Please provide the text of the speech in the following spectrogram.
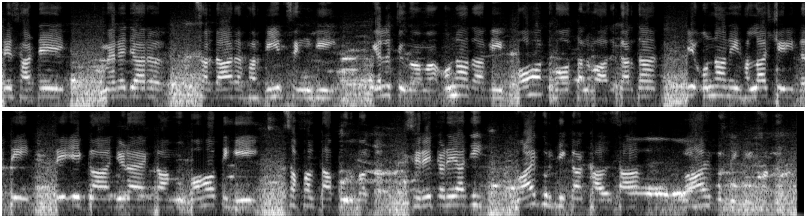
ਤੇ ਸਾਡੇ ਮੈਨੇਜਰ ਸਰਦਾਰ ਹਰਦੀਪ ਸਿੰਘ ਜੀ ਗਿੱਲ ਚੁਗਾਵਾ, ਉਹਨਾਂ ਦਾ ਵੀ ਬਹੁਤ ਬਹੁਤ ਧੰਨਵਾਦ ਕਰਦਾ ਕਿ ਉਹਨਾਂ ਨੇ ਹੱਲਾਸ਼ੇਰੀ ਦਿੱਤੀ ਤੇ ਇਹ ਕਾ ਜਿਹੜਾ ਹੈ ਕੰਮ ਬਹੁਤ ਹੀ ਸਫਲਤਾਪੂਰਵਕ ਸਿਰੇ ਚੜਿਆ ਜੀ। ਵਾਹਿਗੁਰੂ ਜੀ ਕਾ ਖਾਲਸਾ, ਵਾਹਿਗੁਰੂ ਜੀ ਕੀ ਫਤਿਹ।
